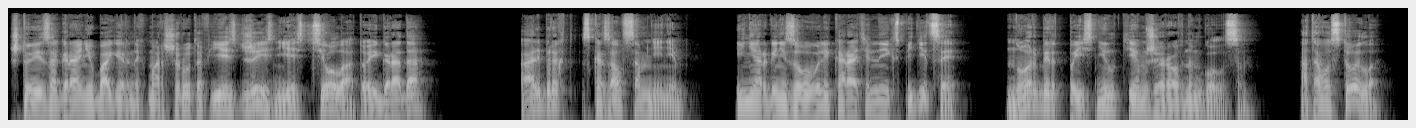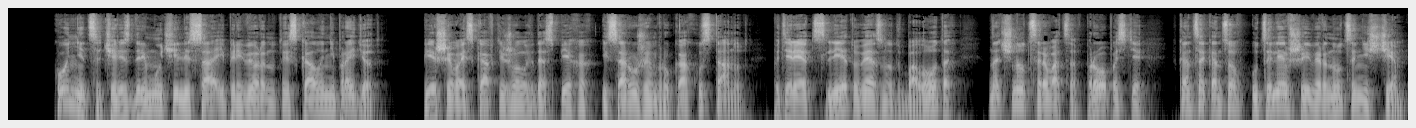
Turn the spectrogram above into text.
что и за гранью багерных маршрутов есть жизнь, есть села, а то и города». Альбрехт сказал с сомнением. И не организовывали карательные экспедиции? Норберт пояснил тем же ровным голосом. А того стоило? Конница через дремучие леса и перевернутые скалы не пройдет. Пешие войска в тяжелых доспехах и с оружием в руках устанут, потеряют след, увязнут в болотах, начнут срываться в пропасти, в конце концов уцелевшие вернутся ни с чем.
